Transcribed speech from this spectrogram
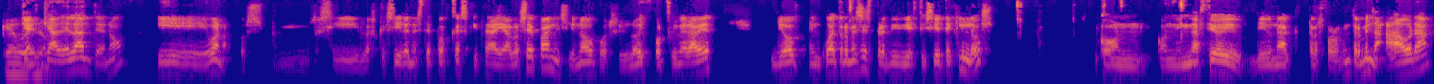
que, adelante, ¿no? Y bueno, pues si los que siguen este podcast quizá ya lo sepan y si no, pues si lo oís por primera vez, yo en cuatro meses perdí 17 kilos con, con Ignacio y di una transformación tremenda. Ahora,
